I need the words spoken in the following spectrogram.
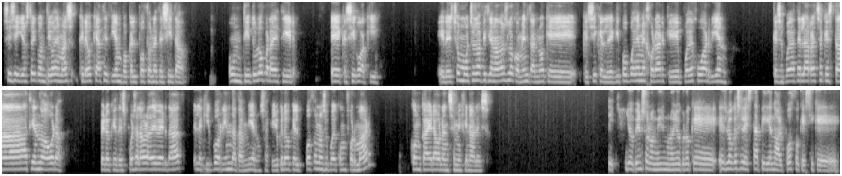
Sí, sí, yo estoy contigo. Además, creo que hace tiempo que el Pozo necesita un título para decir eh, que sigo aquí. Y de hecho, muchos aficionados lo comentan, ¿no? Que, sí, que el equipo puede mejorar, que puede jugar bien, que se puede hacer la racha que está haciendo ahora, pero que después a la hora de verdad el equipo rinda también. O sea, que yo creo que el Pozo no se puede conformar con caer ahora en semifinales. Sí, yo pienso lo mismo, ¿no? Yo creo que es lo que se le está pidiendo al Pozo, que sí que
